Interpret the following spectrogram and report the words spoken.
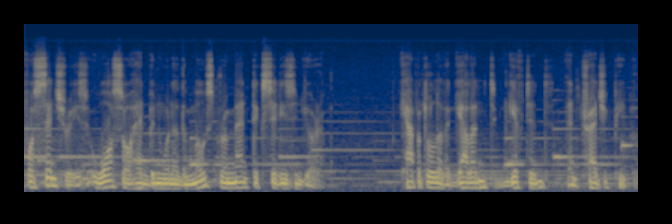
For centuries, Warsaw had been one of the most romantic cities in Europe, capital of a gallant, gifted, and tragic people.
